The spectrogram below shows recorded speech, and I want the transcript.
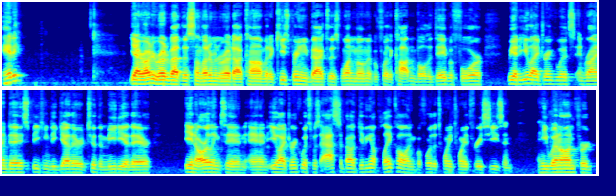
Andy? Yeah, I already wrote about this on LettermenRow.com, but it keeps bringing me back to this one moment before the Cotton Bowl. The day before, we had Eli Drinkwitz and Ryan Day speaking together to the media there in Arlington, and Eli Drinkwitz was asked about giving up play calling before the 2023 season, and he went on for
